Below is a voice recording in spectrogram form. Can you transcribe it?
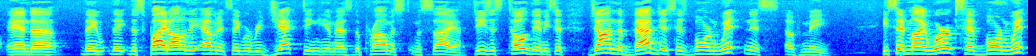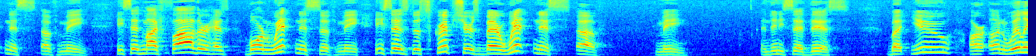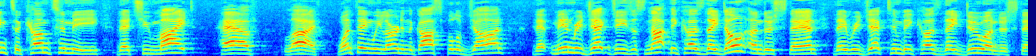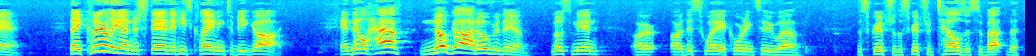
And uh, they, they, despite all of the evidence, they were rejecting him as the promised Messiah. Jesus told them, He said, John the Baptist has borne witness of me. He said, My works have borne witness of me. He said, My Father has borne witness of me. He says, The Scriptures bear witness of me. And then he said this But you are unwilling to come to me that you might have life. One thing we learned in the Gospel of John that men reject Jesus not because they don't understand, they reject him because they do understand. They clearly understand that he's claiming to be God. And they'll have no God over them. Most men are, are this way according to uh, the Scripture. The Scripture tells us about the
